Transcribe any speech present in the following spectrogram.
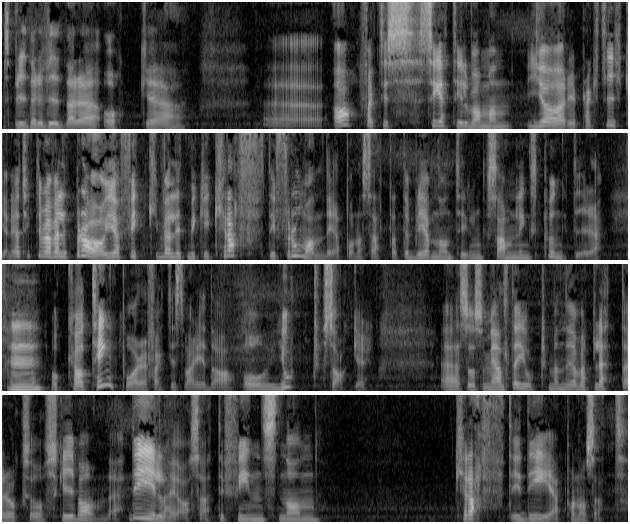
sprida det vidare och eh, eh, ja, faktiskt se till vad man gör i praktiken. Jag tyckte det var väldigt bra och jag fick väldigt mycket kraft ifrån det på något sätt. Att det blev någonting samlingspunkt i det. Mm. Och har tänkt på det faktiskt varje dag och gjort saker. Eh, Så som jag alltid har gjort, men det har varit lättare också att skriva om det. Det gillar jag, så att det finns någon kraft i det på något sätt.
